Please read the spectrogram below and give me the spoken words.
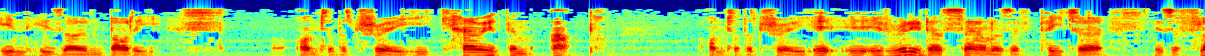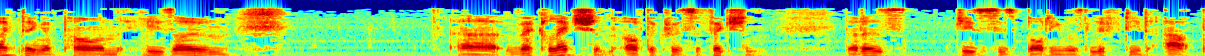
in his own body onto the tree he carried them up onto the tree it, it really does sound as if peter is reflecting upon his own uh, recollection of the crucifixion that as jesus' body was lifted up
